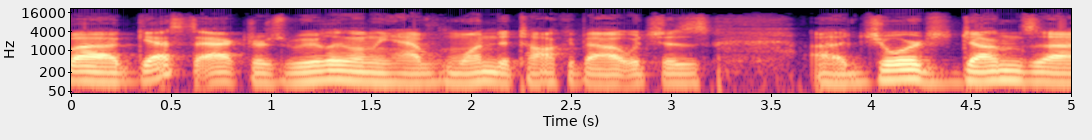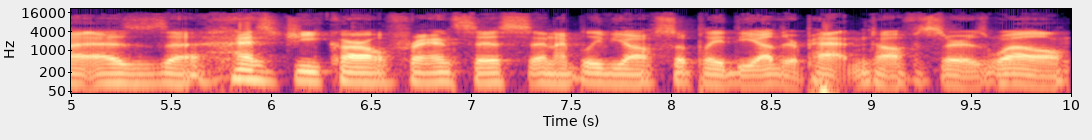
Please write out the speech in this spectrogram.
uh, guest actors, we really only have one to talk about, which is uh, George Dzundza as uh, as G. Carl Francis, and I believe he also played the other patent officer as well.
